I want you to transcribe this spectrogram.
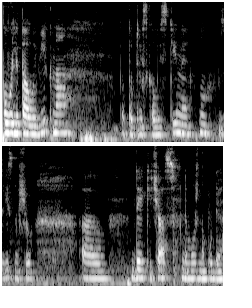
повилітали вікна, потріскали стіни. Ну, звісно, що деякий час не можна буде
